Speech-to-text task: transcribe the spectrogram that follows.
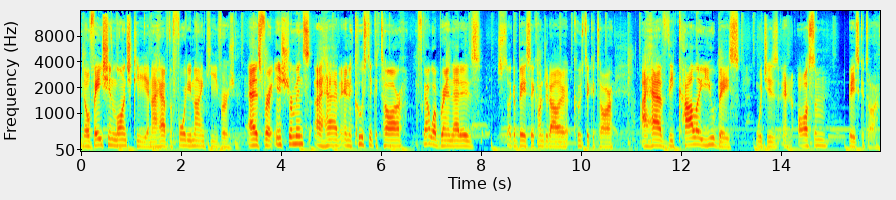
Novation Launchkey and I have the 49 key version. As for instruments, I have an acoustic guitar. I forgot what brand that is. It's like a basic $100 acoustic guitar. I have the Kala U bass, which is an awesome bass guitar.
